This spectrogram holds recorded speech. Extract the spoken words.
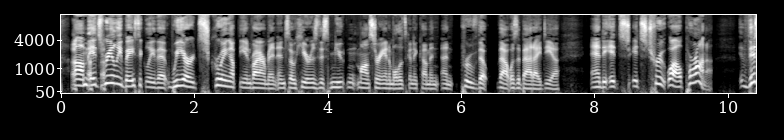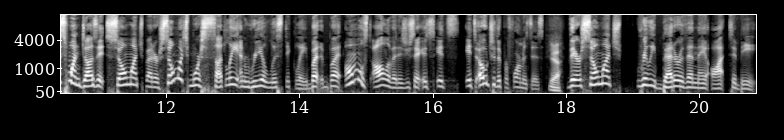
um, it's really basically that we are screwing up the environment, and so here is this mutant monster animal that's going to come and, and prove that that was a bad idea. And it's it's true. Well, Piranha. This one does it so much better, so much more subtly and realistically. But but almost all of it, as you say, it's it's it's owed to the performances. Yeah. they're so much really better than they ought to be.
